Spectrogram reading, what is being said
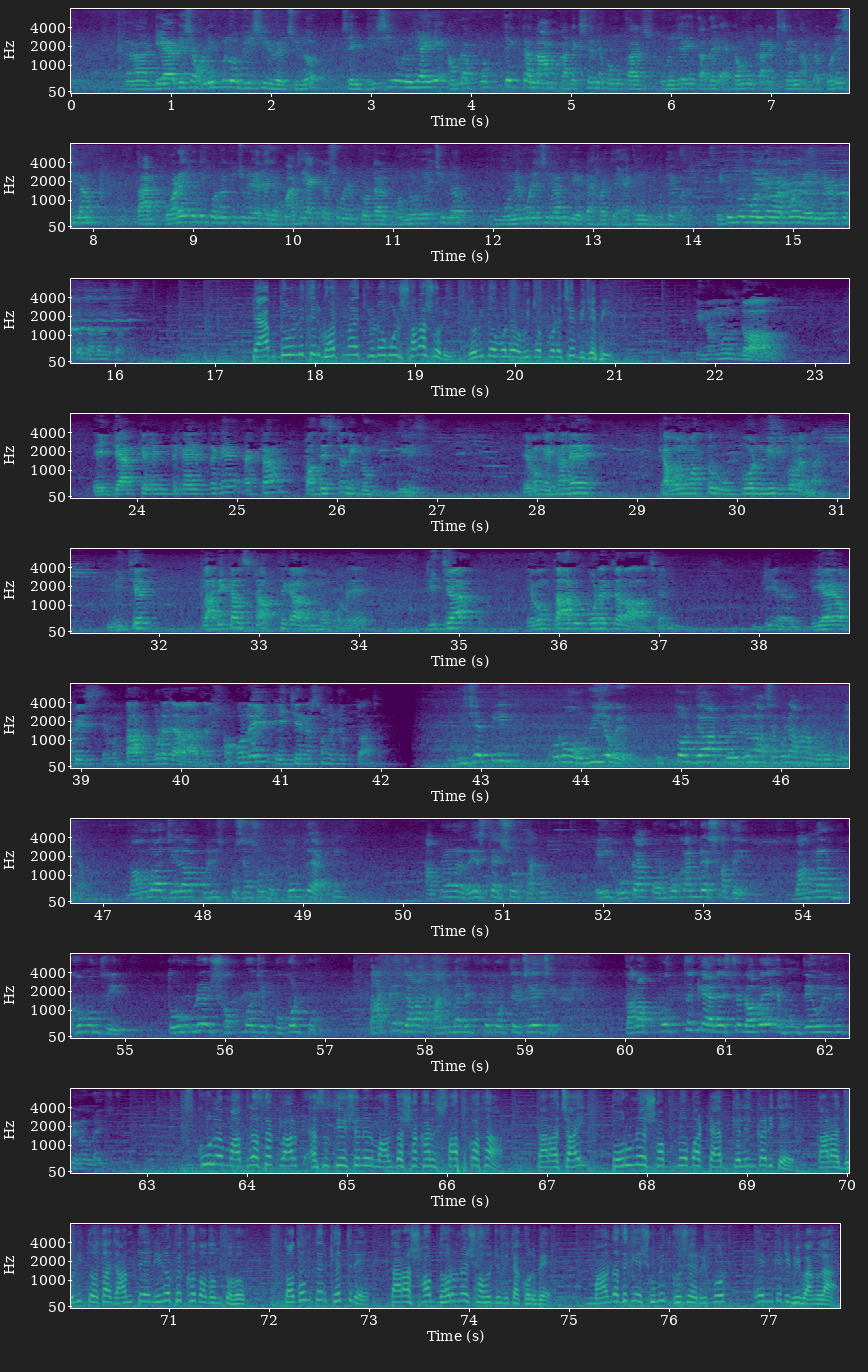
ডিআইবিসে অনেকগুলো ভিসি হয়েছিল। সেই ভিসি অনুযায়ী আমরা প্রত্যেকটা নাম কারেকশন এবং তার অনুযায়ী তাদের অ্যাকাউন্ট কারেকশন আমরা করেছিলাম। তারপরে যদি কোনো কিছু হয়ে থাকে মাঝে একটা সময় পোর্টাল বন্ধ হয়েছিল। মনে করেছিলাম যে এটা হয়তো হ্যাকিং হতে পারে। এটুকু বলতে পারব এর নিরপেক্ষ তদন্ত। ট্যাব দুর্নীতির ঘটনায় তৃণমূল সরাসরি জড়িত বলে অভিযোগ করেছে বিজেপি। যে তৃণমূল দল এই ট্যাব কেলেঙ্কারিটাকে একটা প্রাতিষ্ঠানিক রূপ দিয়েছে। এবং এখানে কেবলমাত্র উপর নিচ বলে নয়, নিচের ক্লারিক্যাল স্টাফ থেকে আরম্ভ করে টিচার এবং তার উপরে যারা আছেন ডিআই অফিস এবং তার উপরে যারা আছেন, সকলেই এই চেনের সঙ্গে যুক্ত আছেন। বিজেপির কোনো অভিযোগের উত্তর দেওয়ার প্রয়োজন আছে বলে আমরা মনে করি না। মালদা জেলা পুলিশ প্রশাসন অত্যন্ত অ্যাক্টিভ আপনারা রেস্ট অ্যাসিওর থাকুন, এই গোটা কর্মকাণ্ডের সাথে বাংলার মুখ্যমন্ত্রীর তরুণের স্বপ্ন যে প্রকল্প তাকে যারা কালিমালিপ্ত করতে চেয়েছে, তারা প্রত্যেকে অ্যারেস্টেড হবে এবং they will be penalised school O Madrasa clerk অ্যাসোসিয়েশনের মালদা শাখার সাফ কথা, তারা চায় তরুণের স্বপ্ন বা ট্যাব কেলেঙ্কারিতে কারা জড়িত তা জানতে নিরপেক্ষ তদন্ত হোক। তদন্তের ক্ষেত্রে তারা সব ধরনের সহযোগিতা করবে। মালদা থেকে সুমিত ঘোষের রিপোর্ট এনকে টিভি বাংলা।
